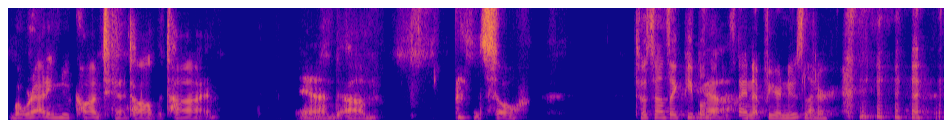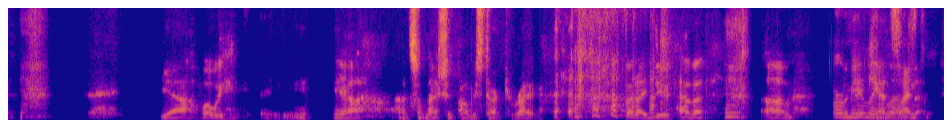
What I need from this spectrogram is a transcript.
but we're adding new content all the time, and um, so. So it sounds like people yeah. need to sign up for your newsletter. yeah. Well, we yeah, that's something I should probably start to write. but I do have a um, or mailing they can list. sign up.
